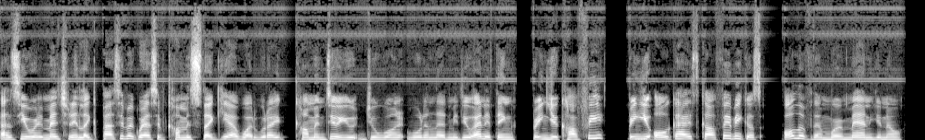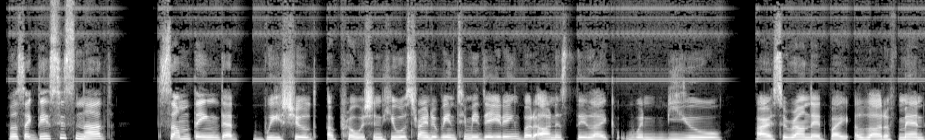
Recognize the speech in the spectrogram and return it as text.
as you were mentioning like passive aggressive comments like yeah what would i come and do? You you wouldn't let me do anything. Bring you coffee bring you all guys coffee because all of them were men you know. I was like this is not something that we should approach. And he was trying to be intimidating, but honestly, like when you are surrounded by a lot of men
